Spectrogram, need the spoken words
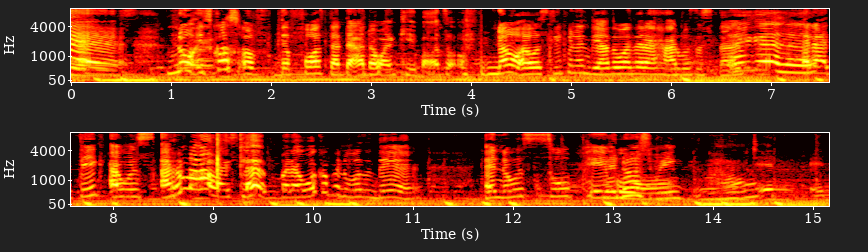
Yeah. No, it's because of the force that the other one came out of. No, I was sleeping and the other one that I had was a stud. And. I think I was, I don't know how I slept, but I woke up and it wasn't there. And it was so The painful. nose ring removed and, and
